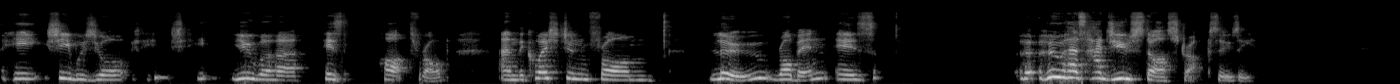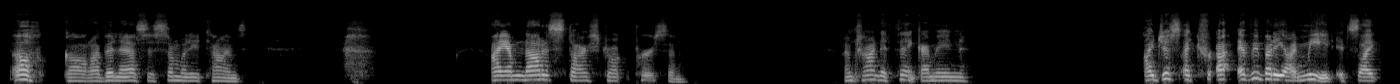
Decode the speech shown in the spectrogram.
he she was your he, you were her his heartthrob, and the question from Lou Robin is who has had you starstruck, Suzi? Oh God, I've been asked this so many times. I am not a starstruck person. I'm trying to think. I mean, I just I tr- uh, everybody I meet, it's like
